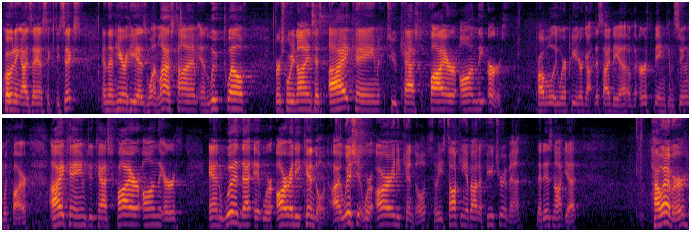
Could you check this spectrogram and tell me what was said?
quoting Isaiah 66. And then here he is one last time in Luke 12, verse 49 says, I came to cast fire on the earth. Probably where Peter got this idea of the earth being consumed with fire. I came to cast fire on the earth, and would that it were already kindled. I wish it were already kindled. So he's talking about a future event that is not yet. However,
